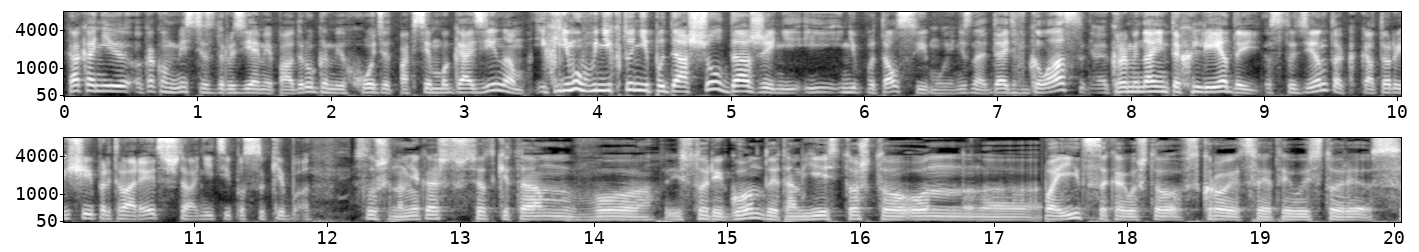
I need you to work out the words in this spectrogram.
как они, как он вместе с друзьями, подругами ходит по всем магазинам, и к нему бы никто не подошел даже не, и не пытался пытался ему, я не знаю, дать в глаз, кроме нанятых ледой студенток, которые еще и притворяются, что они типа сукибан. Слушай, но мне кажется, что все-таки там в истории Гонды там есть то, что он э, боится, как бы, что вскроется эта его история с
